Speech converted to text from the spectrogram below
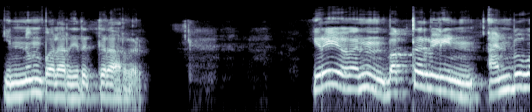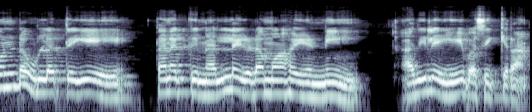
இன்னும் பலர் இருக்கிறார்கள். இறைவன் பக்தர்களின் அன்பு கொண்ட உள்ளத்தையே தனக்கு நல்ல இடமாக எண்ணி அதிலேயே வசிக்கிறான்.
